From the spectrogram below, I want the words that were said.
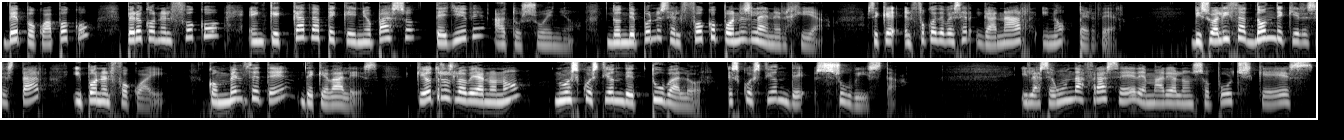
Ve poco a poco, pero con el foco en que cada pequeño paso te lleve a tu sueño. Donde pones el foco pones la energía. Así que el foco debe ser ganar y no perder. Visualiza dónde quieres estar y pon el foco ahí. Convéncete de que vales. Que otros lo vean o no, no es cuestión de tu valor, es cuestión de su vista. Y la segunda frase de Mario Alonso Puig, que es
